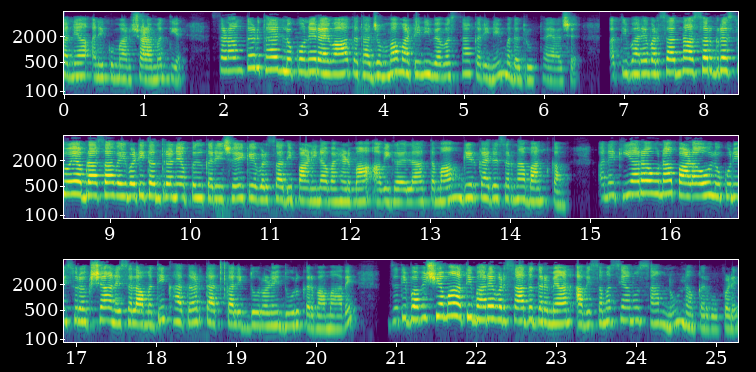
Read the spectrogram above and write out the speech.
કન્યા અને કુમાર શાળા મધ્યે સ્થળાંતર થયેલ લોકોને રહેવા તથા જમવા માટેની વ્યવસ્થા કરીને મદદરૂપ થયા છે. અતિભારે વરસાદના અસરગ્રસ્તોએ અબડાસા વહીવટીતંત્રને અપીલ કરી છે કે વરસાદી પાણીના વહેણમાં આવી ગયેલા તમામ ગેરકાયદેસરના બાંધકામ અને કિયારાઓના પાડાઓ લોકોની સુરક્ષા અને સલામતી ખાતર તાત્કાલિક ધોરણે દૂર કરવામાં આવે જેથી ભવિષ્યમાં અતિભારે વરસાદ દરમિયાન આવી સમસ્યાનો સામનો ન કરવો પડે.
